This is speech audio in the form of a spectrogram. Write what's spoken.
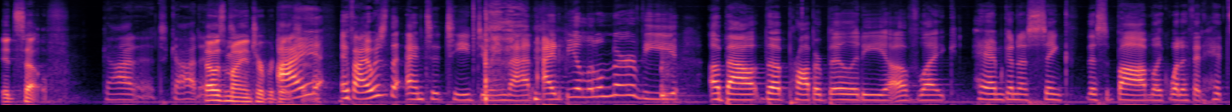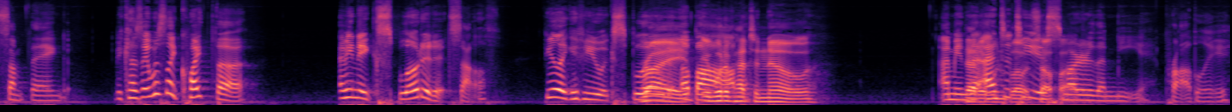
itself. Got it. Got it. That was my interpretation. I if I was the entity doing that, I'd be a little nervy about the probability of like, hey, I'm gonna sink this bomb. Like, what if it hits something? Because it was like quite the. I mean, it exploded itself. I feel like if you explode right, a bomb, it would have had to know. I mean, the it wouldn't blow entity is itself up. smarter than me, probably.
